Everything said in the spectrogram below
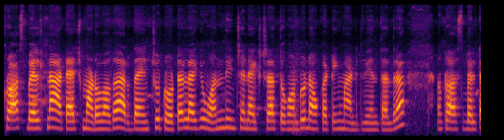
ಕ್ರಾಸ್ ಬೆಲ್ಟ್ನ ಅಟ್ಯಾಚ್ ಮಾಡುವಾಗ ಅರ್ಧ ಇಂಚು. ಟೋಟಲಾಗಿ ಒಂದು ಇಂಚನ್ನು ಎಕ್ಸ್ಟ್ರಾ ತೊಗೊಂಡು ನಾವು ಕಟಿಂಗ್ ಮಾಡಿದ್ವಿ ಅಂತಂದ್ರೆ ಕ್ರಾಸ್ ಬೆಲ್ಟ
